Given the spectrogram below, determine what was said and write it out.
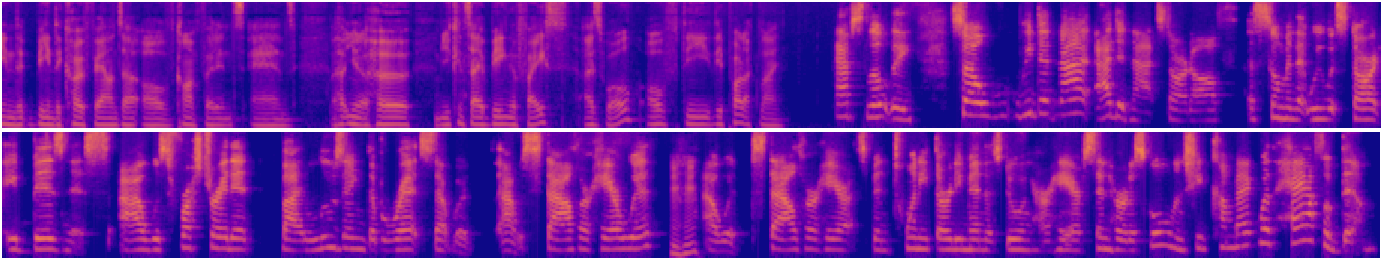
in the, being the co-founder of Confidence and, uh, you know, her, you can say, being the face as well of the the product line? Absolutely. So we did not, I did not start off assuming that we would start a business. I was frustrated by losing the barrettes that would I would style her hair with. Mm-hmm. I would style her hair. I'd spend 20, 30 minutes doing her hair, send her to school, and she'd come back with half of them.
